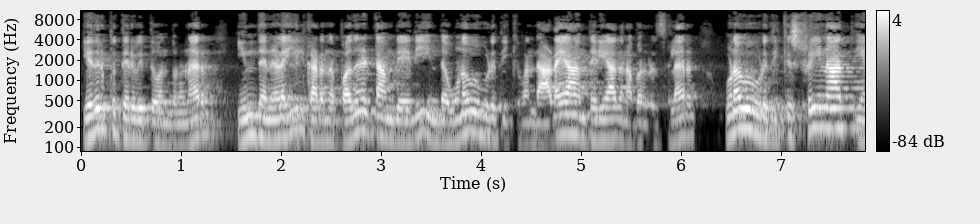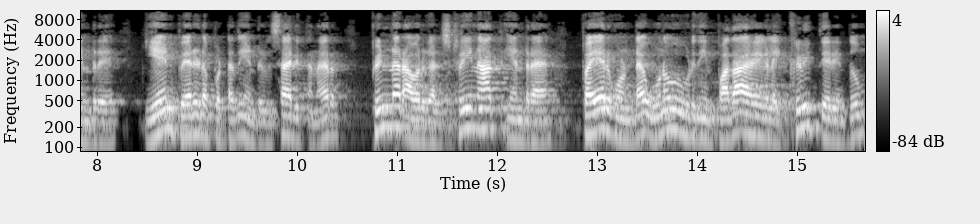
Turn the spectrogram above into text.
எதிர்ப்பு தெரிவித்து வந்துள்ளனர். இந்த நிலையில் கடந்த பதினெட்டாம் தேதி இந்த உணவு விடுதிக்கு வந்த அடையாளம் தெரியாத நபர்கள் சிலர் உணவு விடுதிக்கு ஸ்ரீநாத் என்று ஏன் பெயரிடப்பட்டது என்று விசாரித்தனர். பின்னர் அவர்கள் ஸ்ரீநாத் என்ற பெயர் கொண்ட உணவு விடுதியின் பதாகைகளை கிழித்தெறிந்தும்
